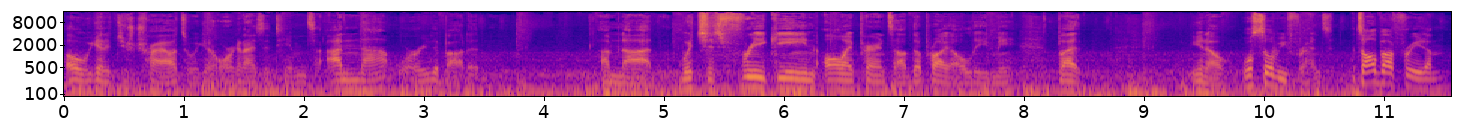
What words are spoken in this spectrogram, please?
oh, we got to do tryouts and we got to organize the teams. I'm not worried about it. I'm not, which is freaking all my parents out. They'll probably all leave me. But, you know, we'll still be friends. It's all about freedom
